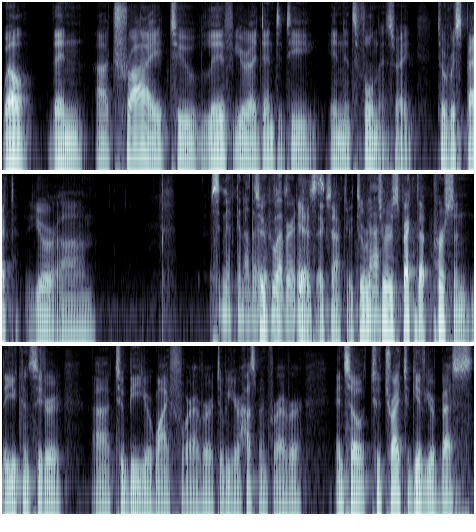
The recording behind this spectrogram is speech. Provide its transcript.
well, then uh, try to live your identity in its fullness, right? To respect your um, significant other, to, whoever it yes, is. yes, exactly. To yeah. to respect that person that you consider uh, to be your wife forever, to be your husband forever, and so to try to give your best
